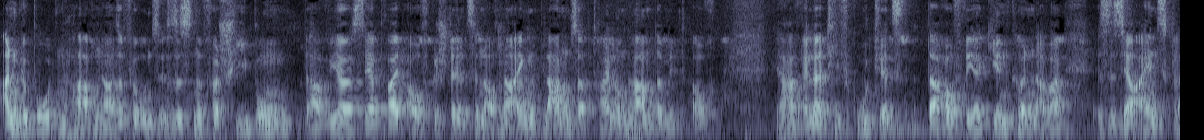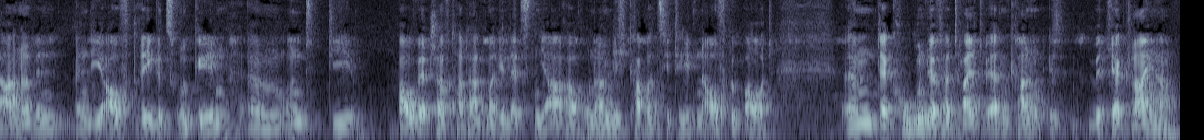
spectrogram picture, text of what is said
angeboten haben. Also für uns ist es eine Verschiebung, da wir sehr breit aufgestellt sind, auch eine eigene Planungsabteilung haben, damit auch ja, relativ gut jetzt darauf reagieren können. Aber es ist ja eins klar, ne, wenn, wenn die Aufträge zurückgehen ähm, und die Bauwirtschaft hat halt mal die letzten Jahre auch unheimlich Kapazitäten aufgebaut. Ähm, der Kuchen, der verteilt werden kann, ist, wird ja kleiner.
